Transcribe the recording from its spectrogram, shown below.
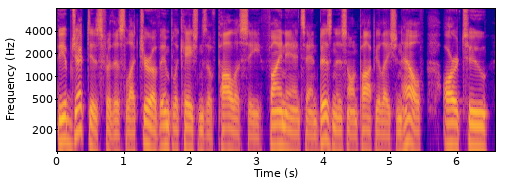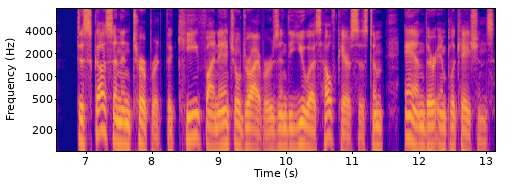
The objectives for this lecture of Implications of Policy, Finance, and Business on Population Health are to discuss and interpret the key financial drivers in the U.S. healthcare system and their implications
